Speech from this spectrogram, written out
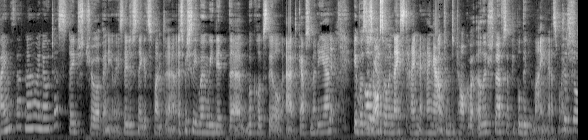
fine with that now, I notice, they just show up anyways. They just think it's fun to, especially when we did the book club still at Kaapse Maria. Yeah. It was Oh, just yeah. also a nice time to hang out and to talk about other stuff, so people didn't mind as much. just go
